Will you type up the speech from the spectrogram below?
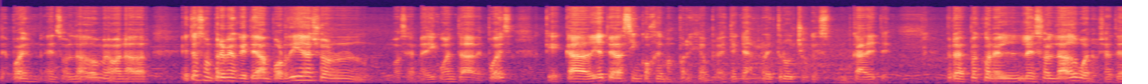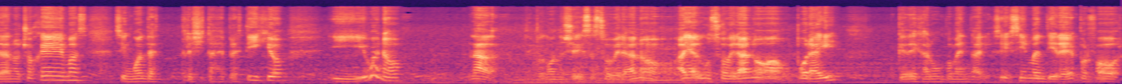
después en soldado me van a dar. Estos son premios que te dan por día, yo o sea, me di cuenta después que cada día te da 5 gemas, por ejemplo, este que es retrucho, que es un cadete. Pero después con el de soldado, bueno, ya te dan 8 gemas, 50 estrellitas de prestigio. Y bueno, nada. Cuando llegues a soberano, ¿hay algún soberano por ahí? Que deja algún comentario. Sí, sin mentir, ¿eh? por favor.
